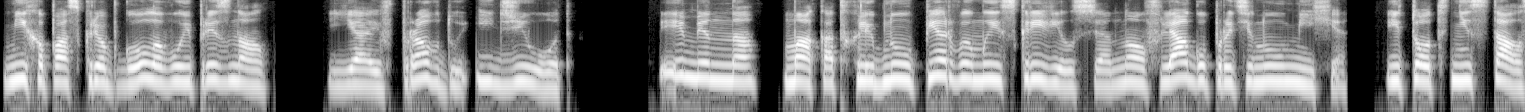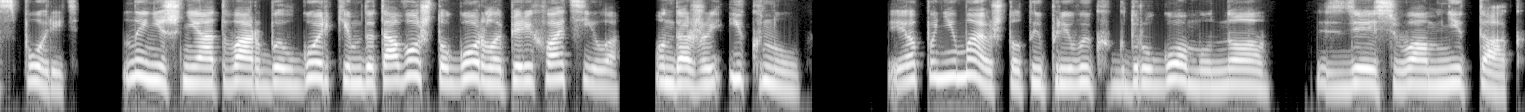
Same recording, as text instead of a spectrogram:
Миха поскреб голову и признал. Я и вправду идиот. Именно. Мак отхлебнул первым и скривился, но флягу протянул Михе. И тот не стал спорить. Нынешний отвар был горьким до того, что горло перехватило. Он даже икнул. Я понимаю, что ты привык к другому, но здесь вам не так.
